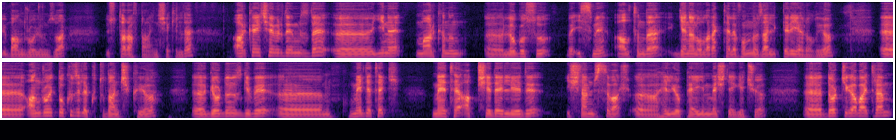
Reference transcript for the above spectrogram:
bir bandrolümüz var. Üst tarafta aynı şekilde. Arkayı çevirdiğimizde e, yine markanın e, logosu ve ismi altında genel olarak telefonun özellikleri yer alıyor. E, Android 9 ile kutudan çıkıyor. E, gördüğünüz gibi e, MediaTek MT6757 işlemcisi var. E, Helio P25 diye geçiyor. E, 4 GB RAM,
